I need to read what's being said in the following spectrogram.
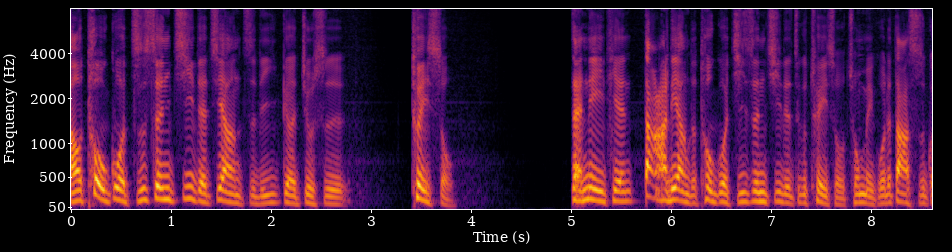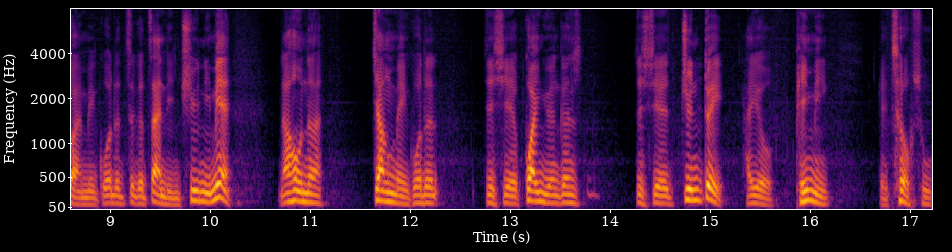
然后透过直升机的这样子的一个就是退守，在那一天大量的透过直升机的这个退守，从美国的大使馆、美国的这个占领区里面，然后呢将美国的这些官员跟这些军队还有平民给撤出，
